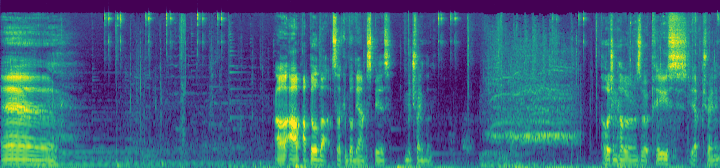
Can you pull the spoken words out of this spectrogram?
Uh, I'll, I'll, I'll build that so I can build the armor spears and we train them. And Hellenians are at peace. Yep, training.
